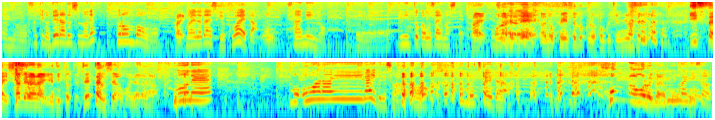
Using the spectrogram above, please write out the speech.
あのさっきのデラルスのねトロンボーンをはい、前田大輔を加えたうん。3人の、えーユニットがございまして。はい、でこの間ねで。あのフェイスブックの告知見ましたけど 一切喋らないユニットって絶対嘘やん思いなが。らもうねもうお笑いライブですわ。もう どっちか言ったら。ほんま番おもろいからもう。ほんまにそう。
